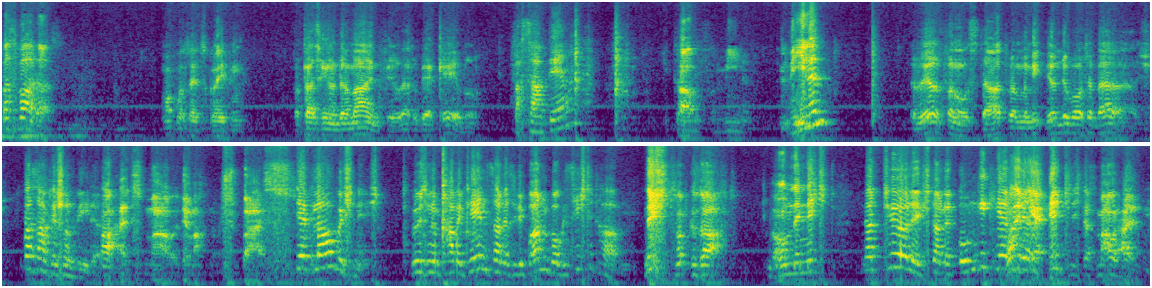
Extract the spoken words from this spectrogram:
Was war das? What was that scraping? We're passing under a minefield. That'll be a cable. Was sagt er? Die Kabel von Minen. Minen? The real fun will start when we meet the underwater barrage. Was sagt er schon wieder? Ah, halt's Maul, der macht nur Spaß. Der glaube ich nicht. Müssen dem Kapitän sagen, dass sie die Brandenburg gesichtet haben. Nichts wird gesagt. Warum denn nicht? Natürlich, damit umgekehrt Wollt ihr endlich das Maul halten?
